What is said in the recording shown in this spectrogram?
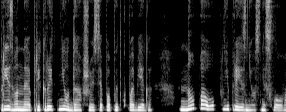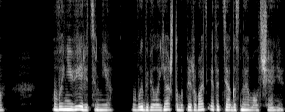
призванная прикрыть неудавшуюся попытку побега. Но паук не произнес ни слова. «Вы не верите мне», — выдавила я, чтобы прервать это тягостное молчание.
